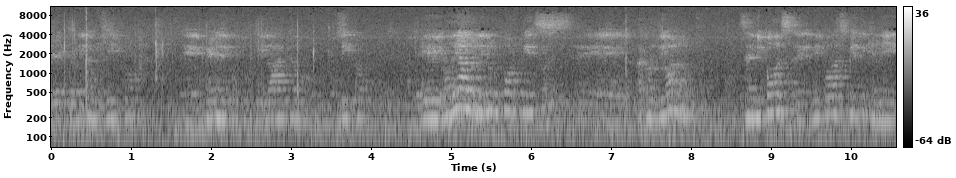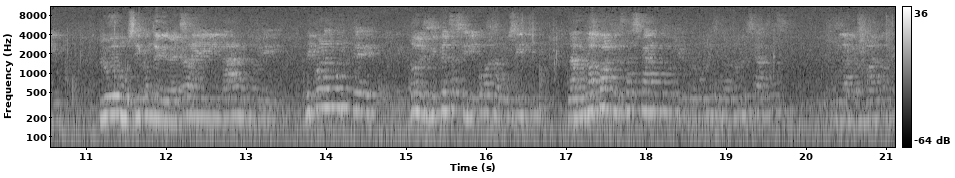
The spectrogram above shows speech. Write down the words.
electrónica musico, eh, pene de computilanca, musico. Eh, hodiaŭ li nun portis eh, akordeonon, sed mi povas eh, povas peti ke li ludo muzikon de diversaj landoj. Li konas multe, no, mi pensas ke li povas la muziki. La unua parto estas kanto, que proponis la Luis Casas, la hermano de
